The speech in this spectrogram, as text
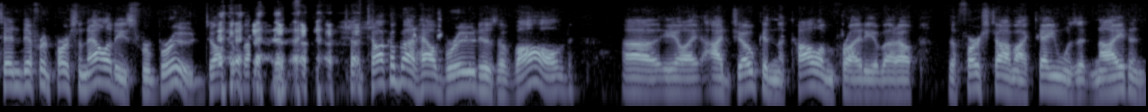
10 different personalities for Brewed. Talk about, talk about how Brewed has evolved uh, you know, I, I, joke in the column Friday about how the first time I came was at night, and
